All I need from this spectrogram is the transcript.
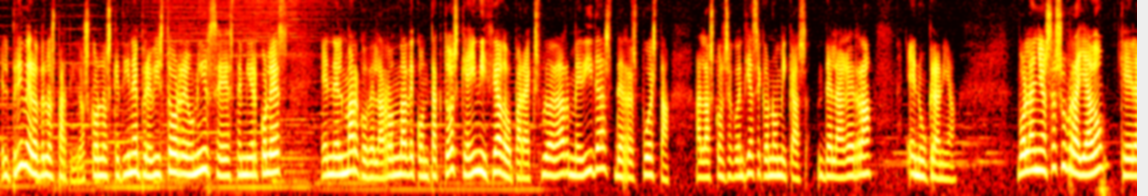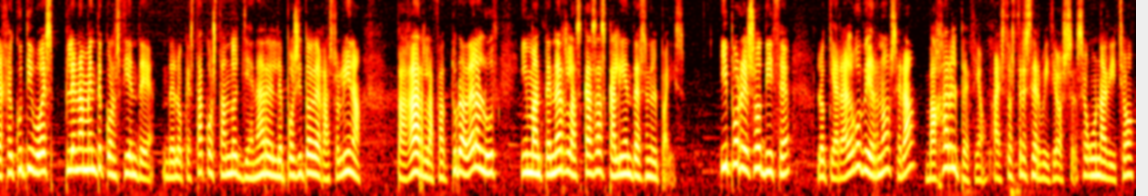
el primero de los partidos con los que tiene previsto reunirse este miércoles en el marco de la ronda de contactos que ha iniciado para explorar medidas de respuesta a las consecuencias económicas de la guerra en Ucrania. Bolaños ha subrayado que el Ejecutivo es plenamente consciente de lo que está costando llenar el depósito de gasolina, pagar la factura de la luz y mantener las casas calientes en el país. Y por eso, dice, lo que hará el Gobierno será bajar el precio a estos tres servicios, según ha dicho,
